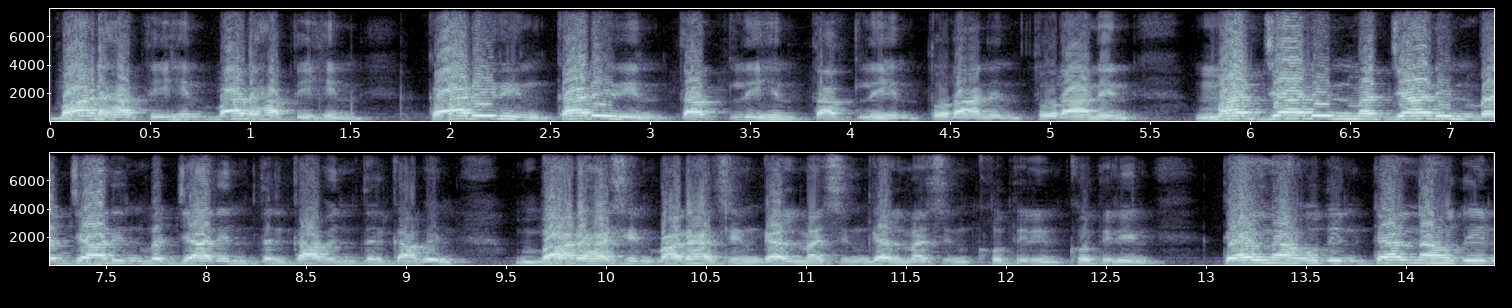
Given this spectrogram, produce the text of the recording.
বার হাতিহীন বার হাতিহীন, কারিরিন কারিরিন, তাতলিহীন তাতলিহীন, তোরানিন তোরানিন, মজ্জারিন মজ্জারিন, বজ্জারিন বজ্জারিন বার হাসিন বার হাসিন গালমাসিন গালমাসিন, খতিরিন খতিরিন কালনাহুদিন কালনাহুদিন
